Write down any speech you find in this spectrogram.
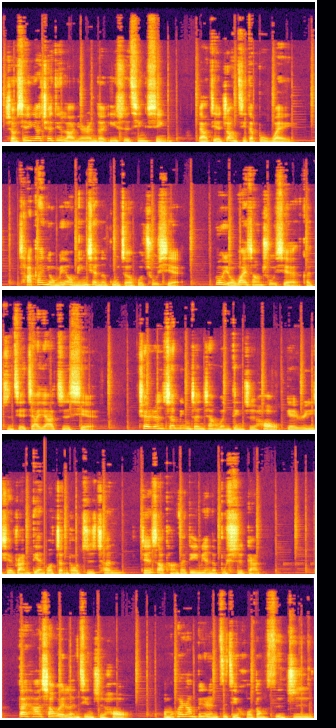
首先要确定老年人的意识清醒，了解撞击的部位，查看有没有明显的骨折或出血。若有外伤出血，可直接加压止血。确认生命真相稳定之后，给予一些软垫或枕头支撑，减少躺在地面的不适感。待他稍微冷静之后，我们会让病人自己活动四肢。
